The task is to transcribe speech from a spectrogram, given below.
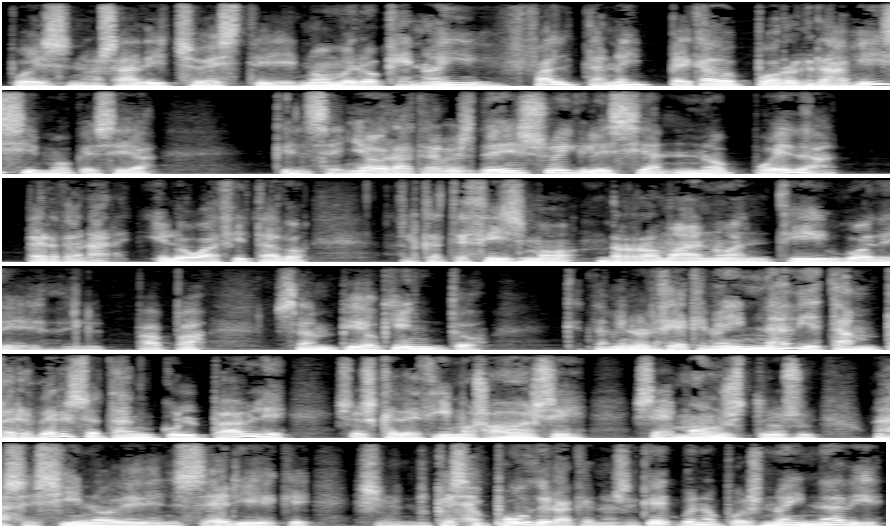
pues nos ha dicho este número que no hay falta, no hay pecado por gravísimo que sea que el Señor a través de su iglesia no pueda perdonar. Y luego ha citado al catecismo romano antiguo del Papa San Pío V, que también nos decía que no hay nadie tan perverso, tan culpable. Eso es que decimos, oh, ese, ese monstruo es un asesino de, en serie, que, que se pudra, que no sé qué. Bueno, pues no hay nadie.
